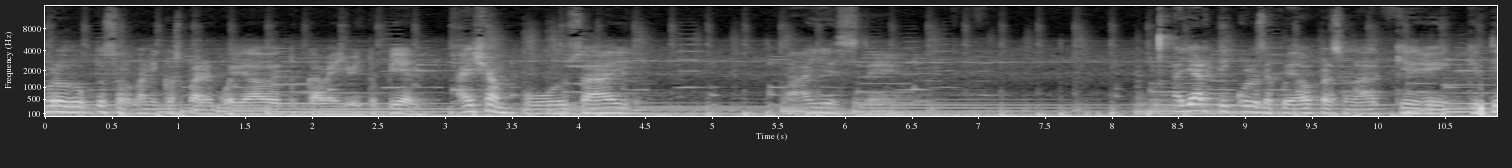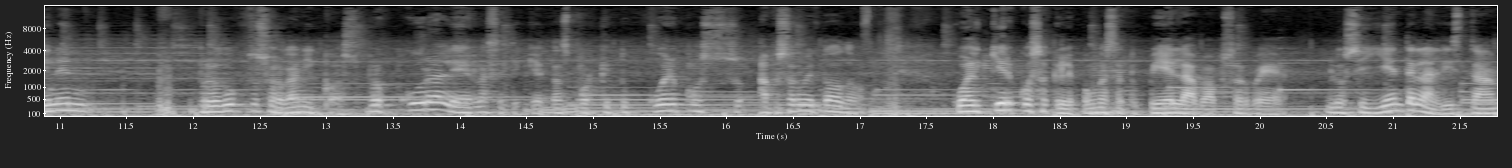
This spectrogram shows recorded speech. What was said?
productos orgánicos para el cuidado de tu cabello y tu piel. Hay shampoos, hay, hay este, hay artículos de cuidado personal que, que tienen productos orgánicos. Procura leer las etiquetas porque tu cuerpo absorbe todo. Cualquier cosa que le pongas a tu piel la va a absorber. Lo siguiente en la lista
